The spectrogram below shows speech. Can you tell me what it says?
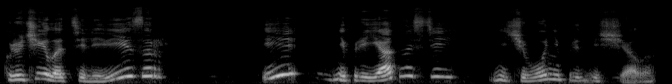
включила телевизор и неприятностей ничего не предвещало.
